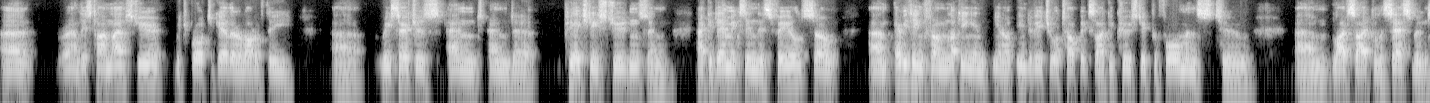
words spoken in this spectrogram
uh, around this time last year, which brought together a lot of the uh, researchers and and uh, PhD students and academics in this field. So um, everything from looking in you know individual topics like acoustic performance to um, life cycle assessment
